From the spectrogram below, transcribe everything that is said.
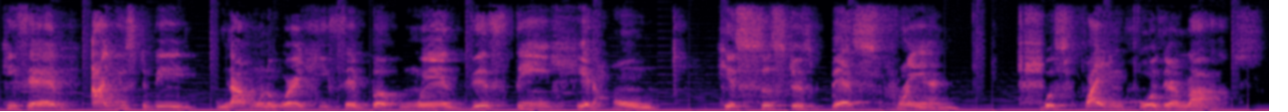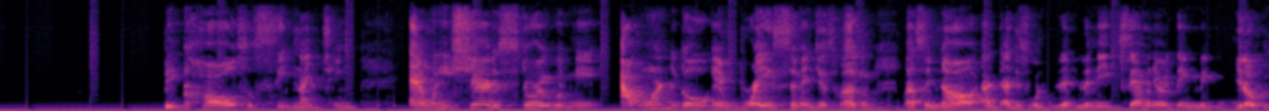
he said, "I used to be not want to wear it. He said, but when this thing hit home, his sister's best friend was fighting for their lives because of C19. And when he shared his story with me, I wanted to go embrace him and just hug him. But I said, no, I, I just want let, let me examine everything, make, you know,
